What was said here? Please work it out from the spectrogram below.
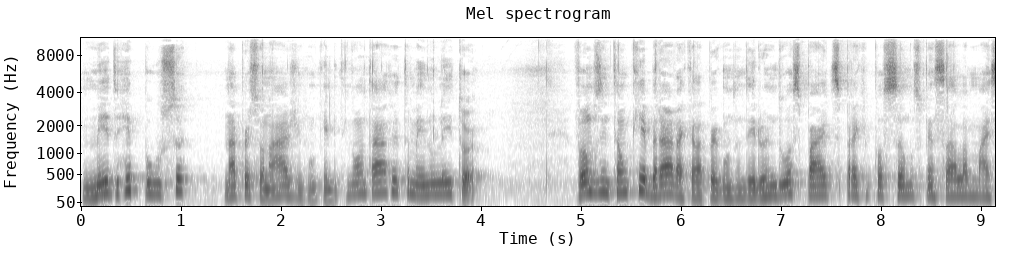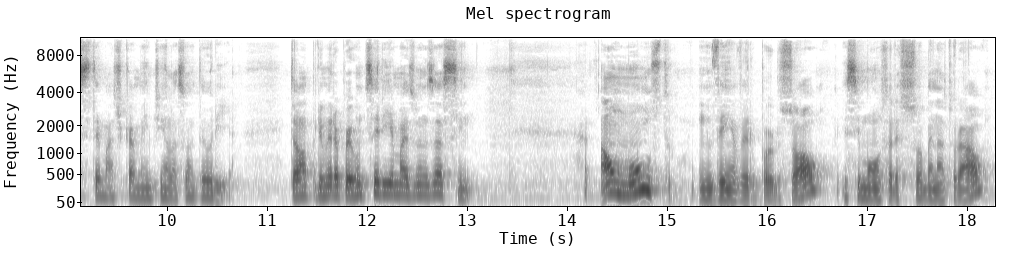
medo e repulsa na personagem com quem ele tem contato e também no leitor. Vamos então quebrar aquela pergunta anterior em duas partes para que possamos pensá-la mais sistematicamente em relação à teoria. Então a primeira pergunta seria mais ou menos assim: Há um monstro em Venha Ver o Pôr do Sol, esse monstro é sobrenatural,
